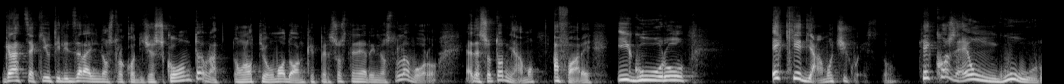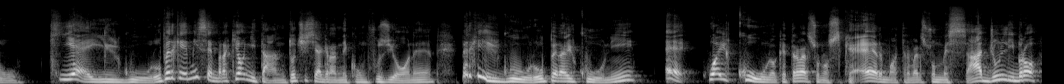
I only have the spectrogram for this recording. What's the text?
grazie a chi utilizzerà il nostro codice sconto, è una, un ottimo modo anche per sostenere il nostro lavoro. E adesso torniamo a fare i guru. E chiediamoci questo. Che cos'è un guru? Chi è il guru? Perché mi sembra che ogni tanto ci sia grande confusione. Perché il guru, per alcuni, è qualcuno che attraverso uno schermo, attraverso un messaggio, un libro,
